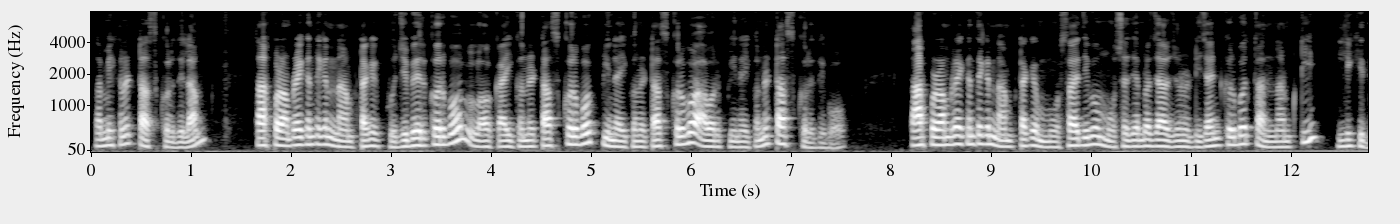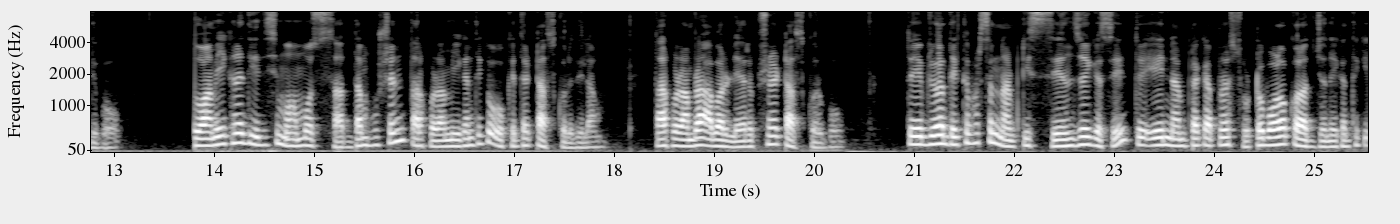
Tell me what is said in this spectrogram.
তো আমি এখানে টাচ করে দিলাম। তারপর আমরা এখান থেকে নামটাকে খুঁজে বের করব লক আইকনে টাচ করব পিন আইকনে টাচ করব, আবার পিন আইকনে টাচ করে দিব। তারপর আমরা এখান থেকে নামটাকে মোছায় দিব। মোছায় দিয়ে আমরা যার জন্য ডিজাইন করব, তার নামটি লিখে দেব। তো আমি এখানে দিয়ে দিচ্ছি মোহাম্মদ সাদ্দাম হোসেন। তারপর আমি এখান থেকে ওকেতে টাচ করে দিলাম। তারপর আমরা আবার লেয়ার অপশনে টাচ করব। তো এভরিওয়ান দেখতে পাচ্ছেন নামটি চেঞ্জ হয়ে গেছে। তো এই নামটাকে আপনারা ছোট বড় করার জন্য এখান থেকে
